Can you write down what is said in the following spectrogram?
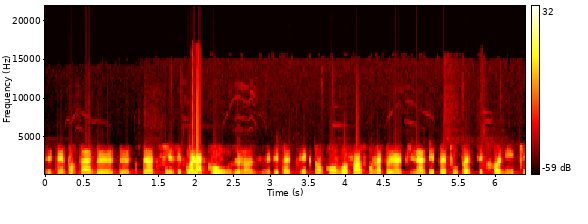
c'est important d'identifier c'est quoi la cause de l'enzymite hépatique. Donc, on va faire ce qu'on appelle un bilan d'hépatopathie chronique.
